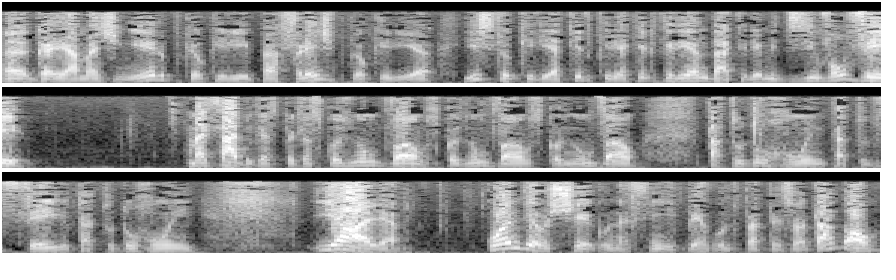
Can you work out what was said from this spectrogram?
uh, ganhar mais dinheiro, porque eu queria ir para frente, porque eu queria isso, que eu queria aquilo, queria aquilo, queria andar, queria me desenvolver. Mas sabe que as coisas não vão, as coisas não vão, as coisas não vão. Tá tudo ruim, tá tudo feio, tá tudo ruim. E olha, quando eu chego assim e pergunto para a pessoa, tá bom.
